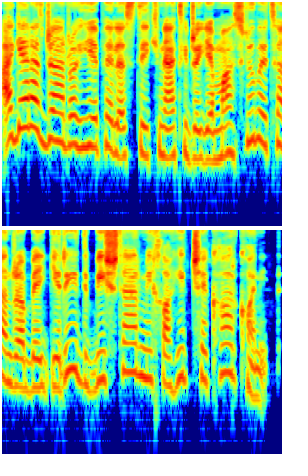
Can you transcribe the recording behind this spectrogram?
اگر از جراحی پلاستیک نتیجه مطلوبتان را بگیرید بیشتر می‌خواهید چه کار کنید؟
